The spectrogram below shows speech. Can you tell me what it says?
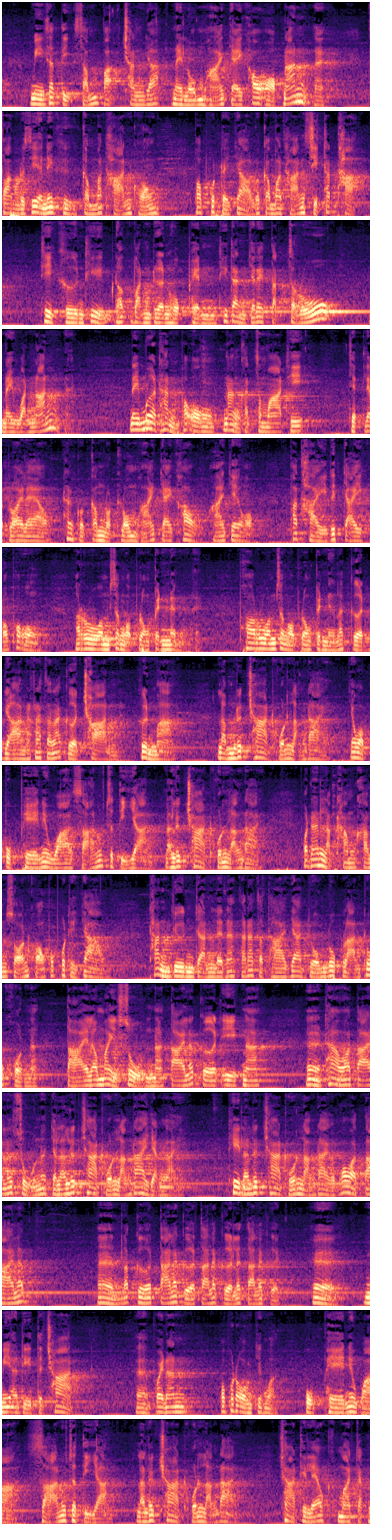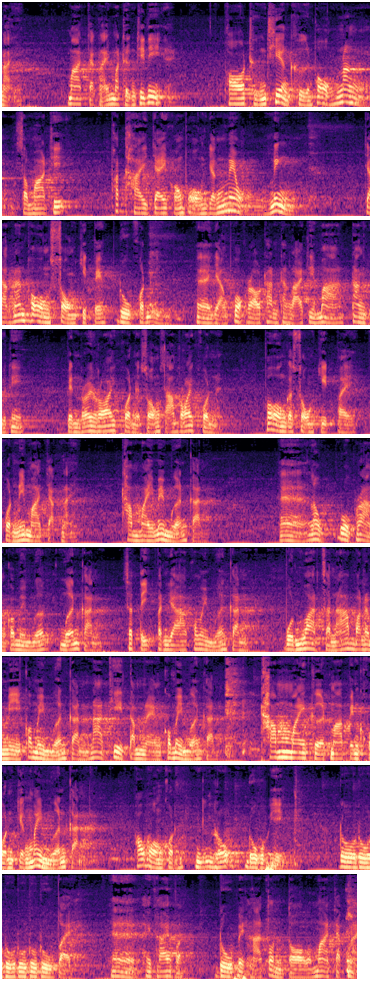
มีสติสัมปชัญญะในลมหายใจเข้าออกนั้นนะฟังดูสิอันนี้คือกรรมฐานของพระพุทธเจ้าและกรรมฐานสิทธัตถะที่คืนที่วันเดือนหกเพนที่ท่านจะได้ตัดรู้ในวันนั้น ในเมื่อท่านพระองค์นั่งขัดสมาธิเสร็จเรียบร้อยแล้ว ท่านก็กำหนดลมหายใจเข้าหายใจออก พระไทยหรือใจของพระองค์ รวมสงบลงเป็นหนึ่งพอรวมสงบลงเป็นหนึ่งแล้วเกิดญาณทัศนะเกิดฌานขึ้นมาลำลึกชาติผลหลังได้จะว่าปุเพในวาสานุสติญาณระลึกชาติผลหลังได้ เพราะนั้นหลักธรรมคาสอนของพระพุทธเจ้า ท่านยืนยันเลยนะคณะทาญาติโยมลูกหลานทุกคนนะตายแล้วไม่สูญนะตายแล้วเกิดอีกนะออถ้าว่าตายแล้วสูญนะจะระลึกชาติผลหลังได้อย่างไง ที่ระลึกชาติผลหลังได้ก็เพราะว่าตายแล้ว แล้วเกิดตายแล้วเกิดตายแล้วเกิดแล้วตายแล้วเกิดมีอดีตชาติเพราะนั้นพระพุทธองค์จึงว่า ปุเพเนวาสานุสติญาณระลึกชาติผลหลังได้ ชาติที่แล้วมาจากไหน มาจากไหนมาถึงที่นี่ พอถึงเที่ยงคืนพระองค์นั่งสมาธิพระทัยใจของพระองค์ยังแน่วนิ่ง จากนั้นพระองค์ส่งจิตไปดูคนอื่นอย่างพวกเราท่านทั้งหลายที่มานั่งอยู่นี่ เป็นร้อยร้อยคนสองสามร้อยคน พระองค์ก็ส่งจิตไป คนนี้มาจากไหนทำไมไม่เหมือนกันเล่ารูปร่างก็ไม่เหมือนเหมือนกัน สติปัญญาก็ไม่เหมือนกัน บุญวาสนาบารมีก็ไม่เหมือนกัน หน้าที่ตำแหน่งก็ไม่เหมือนกันทำไมเกิดมาเป็นคนจึงไม่เหมือนกันพระองค์คนรู้ดูไปอีก ดูดูดูดูดูดูไปคล้ายๆว่าดูไปหาต้นตอว่ามาจากไหน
